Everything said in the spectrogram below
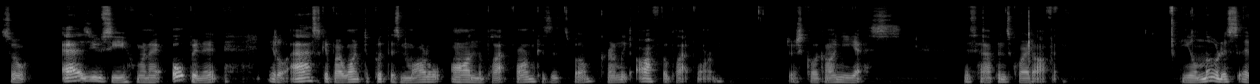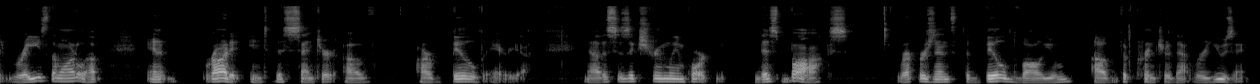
So as you see, when I open it, it'll ask if I want to put this model on the platform because it's, well, currently off the platform. Just click on yes. This happens quite often. You'll notice it raised the model up and it brought it into the center of our build area. Now this is extremely important. This box represents the build volume of the printer that we're using.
